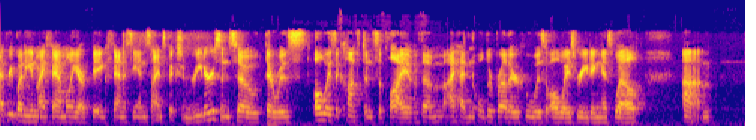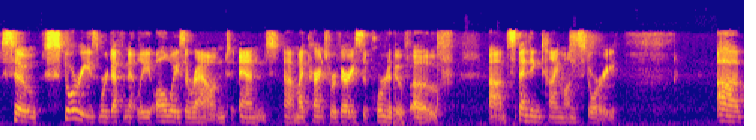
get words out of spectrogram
everybody in my family are big fantasy and science fiction readers, and so there was always a constant supply of them. I had an older brother who was always reading as well. Um, so stories were definitely always around, and uh, my parents were very supportive of um, spending time on story. Uh,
